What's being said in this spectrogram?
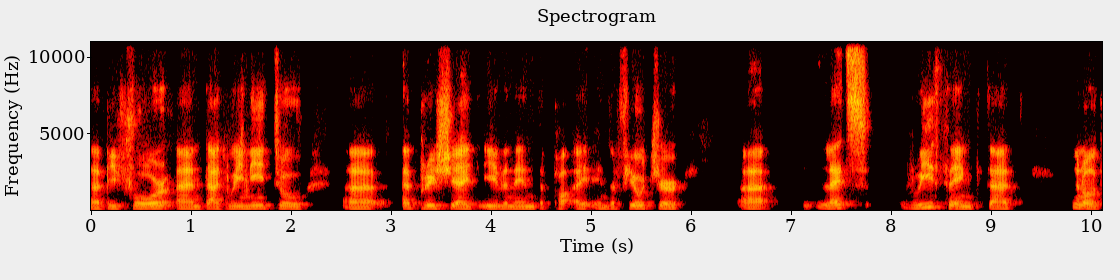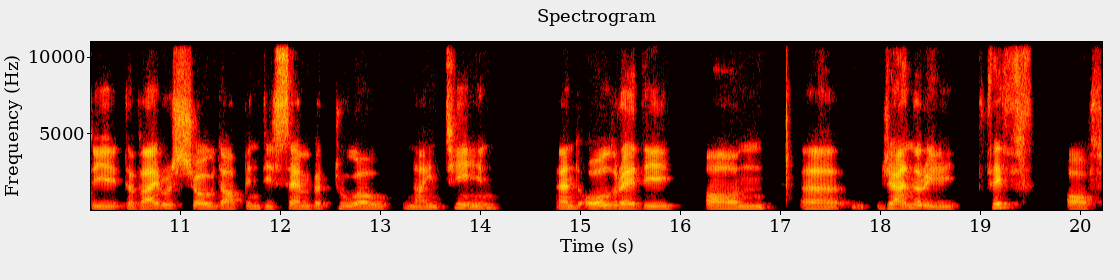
uh, before and that we need to uh, appreciate even in the in the future. Uh, let's rethink that you know the the virus showed up in December 2019 and already on January 5th of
